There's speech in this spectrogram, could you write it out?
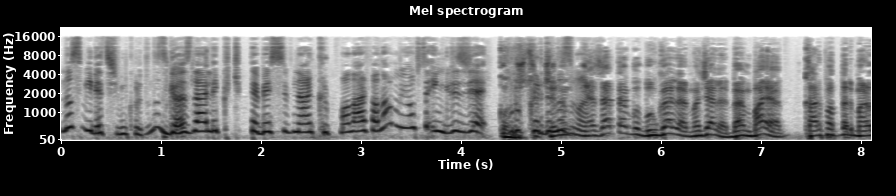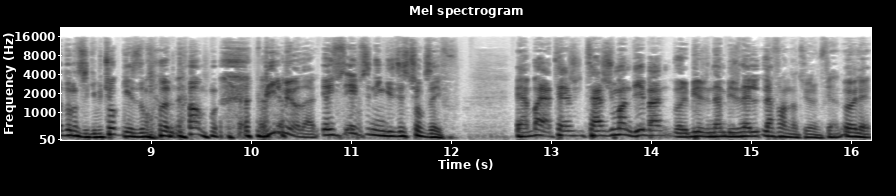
nasıl bir iletişim kurdunuz? Gözlerle küçük tebessümler, kırpmalar falan mı yoksa İngilizce kurup Konuştuk kırdınız canım. mı? Ya zaten bu Bulgarlar, Macarlar ben baya Karpatlar Maradona'sı gibi çok gezdim onları tamam mı? Bilmiyorlar. Hepsi, hepsinin İngilizcesi çok zayıf. Yani baya ter- tercüman diye ben böyle birinden birine laf anlatıyorum falan. Öyle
